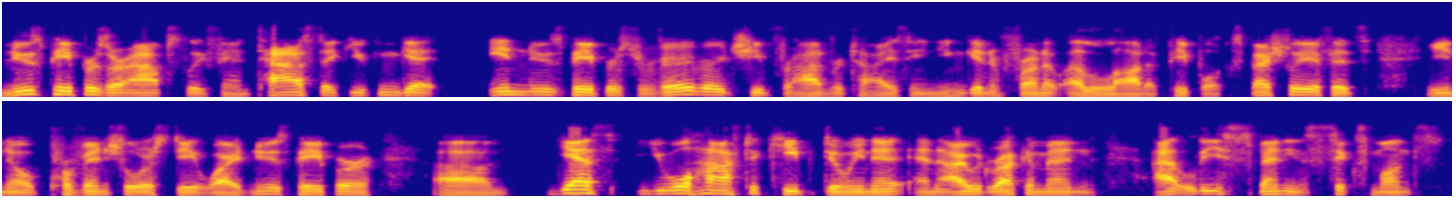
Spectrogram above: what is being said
newspapers are absolutely fantastic. You can get in newspapers for very very cheap for advertising you can get in front of a lot of people especially if it's you know provincial or statewide newspaper um, yes you will have to keep doing it and i would recommend at least spending six months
